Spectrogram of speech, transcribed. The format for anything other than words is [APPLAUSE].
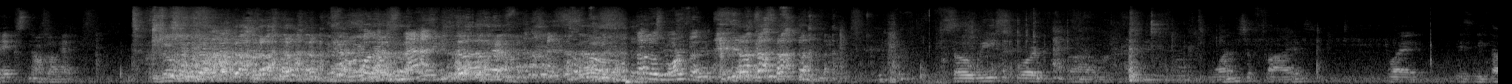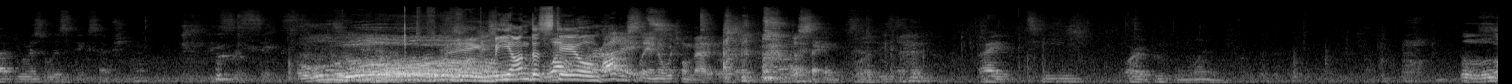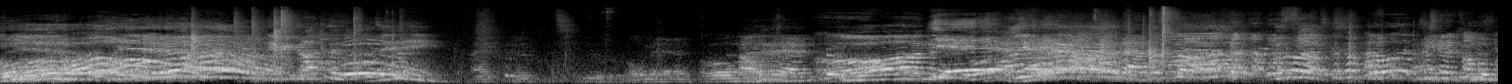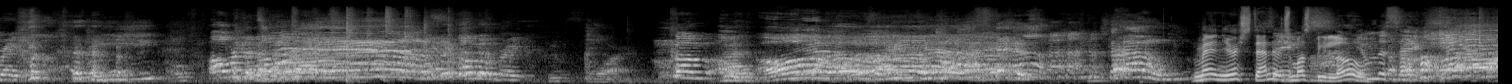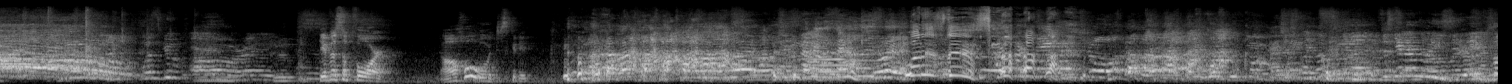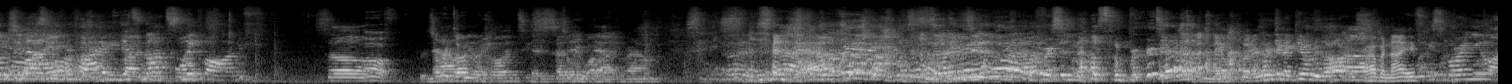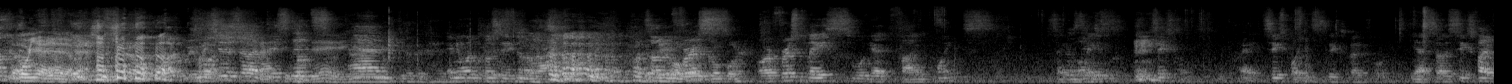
X? No, go ahead. Oh, that was Matt. I thought it was Marvin. So we scored um, one to five, but if we thought yours was exceptional, it's a six. Dang, beyond the scale. Obviously, I know which one Matt is. Just [LAUGHS] saying. Alright, team or group one. And you got the dang. Alright, group two. Oh man. Oh man. Oh. Yeah. Yeah. What's up? What's up? I don't. He's gonna combo break. Three. Oh, we're gonna combo break. Combo break. Group four. Come. on. Oh. oh Man, your standards Six. must be low. Give him low. the six. Let's go. All right. Give us a four. Oh, just kidding. What is this? Just give everybody zero. Functionality for five, it's not slip on. So Oh, so we're now done, we're right? going to There's sudden only one death left. round. Person now's the bird. The. We're gonna kill you I Uh, have a knife. we're scoring you on the Oh yeah, yeah, yeah. [LAUGHS] which is uh, distance and anyone closest to the line. So the first, our first place will get five points. Second place, six points. Right, six points. Six, five, four. Yeah, so six, five,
